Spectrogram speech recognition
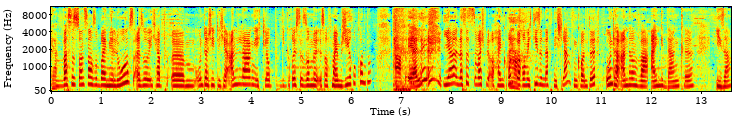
ja. Was ist sonst noch so bei mir los? Also ich habe ähm, unterschiedliche Anlagen. Ich glaube, die größte Summe ist auf meinem Girokonto. Ach, ehrlich? Ja, und das ist zum Beispiel auch ein Grund, Ach. warum ich diese Nacht nicht schlafen konnte. Unter anderem war ein Gedanke, Isa,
